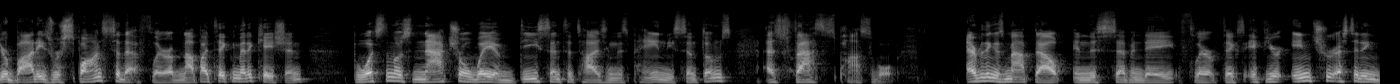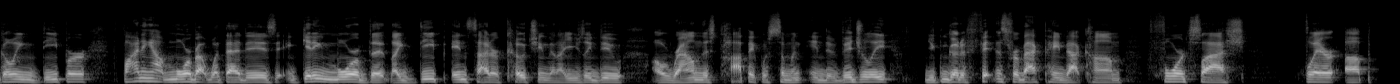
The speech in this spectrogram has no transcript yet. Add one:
your body's response to that flare up, not by taking medication, but what's the most natural way of desensitizing this pain, these symptoms, as fast as possible? Everything is mapped out in this seven day flare up fix. If you're interested in going deeper, finding out more about what that is, getting more of the like deep insider coaching that I usually do around this topic with someone individually, you can go to fitnessforbackpain.com forward slash flare up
